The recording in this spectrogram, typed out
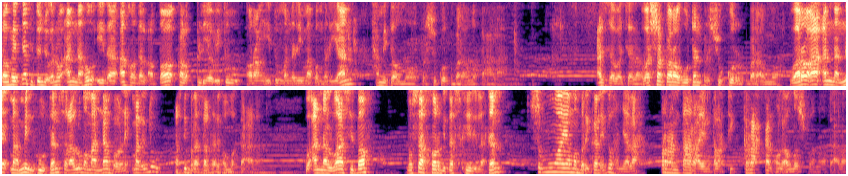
tauhidnya ditunjukkan annahu idza akhadal ata kalau beliau itu orang itu menerima pemberian hamidallah bersyukur kepada Allah taala. Azza wa jalla wa syakarahu dan bersyukur kepada Allah. Wa ra'a anna nikmah minhu dan selalu memandang bahwa nikmat itu pasti berasal dari Allah taala. Wa annal wasitah musakhkhar bi dan semua yang memberikan itu hanyalah perantara yang telah dikerahkan oleh Allah Subhanahu wa taala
